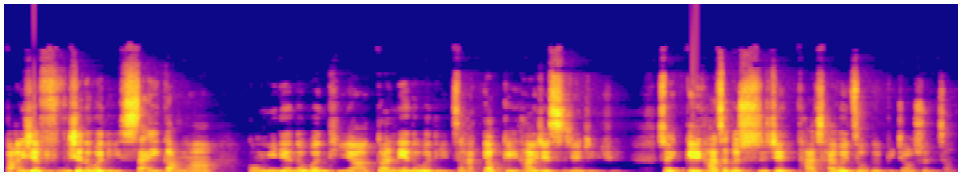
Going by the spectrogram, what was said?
把一些浮现的问题，塞港啊、供应链的问题啊、断链的问题，这要给他一些时间解决。所以给他这个时间，他才会走得比较顺畅。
